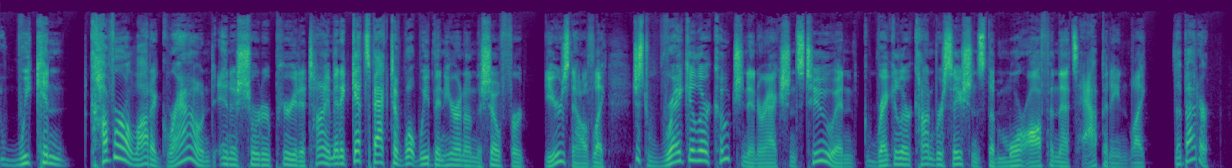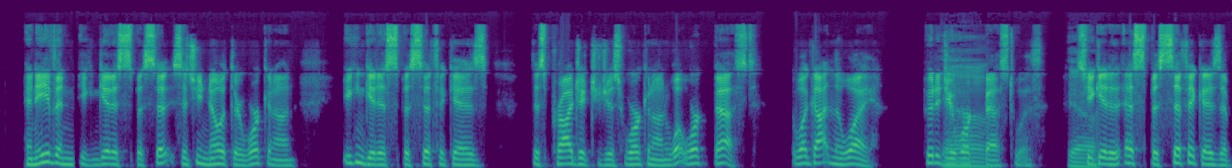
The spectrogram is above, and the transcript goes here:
we can cover a lot of ground in a shorter period of time and it gets back to what we've been hearing on the show for years now of like just regular coaching interactions too and regular conversations. The more often that's happening like the better and even you can get as specific, since you know what they're working on, you can get as specific as this project you're just working on. What worked best? What got in the way? Who did yeah. you work best with? Yeah. So you get as specific as a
